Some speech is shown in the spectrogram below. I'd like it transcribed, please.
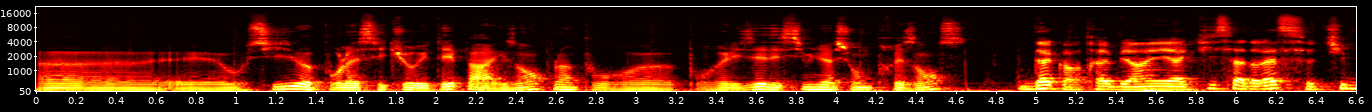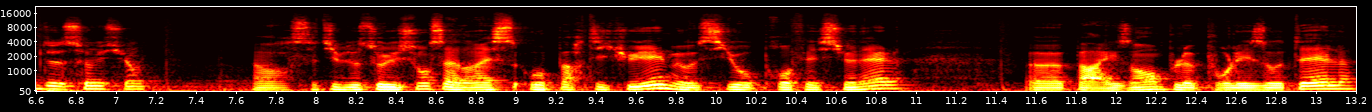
Euh, et aussi euh, pour la sécurité par exemple, hein, pour, pour réaliser des simulations de présence. D'accord, très bien. Et à qui s'adresse ce type de solution? Alors ce type de solution s'adresse aux particuliers mais aussi aux professionnels. Euh, par exemple pour les hôtels,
